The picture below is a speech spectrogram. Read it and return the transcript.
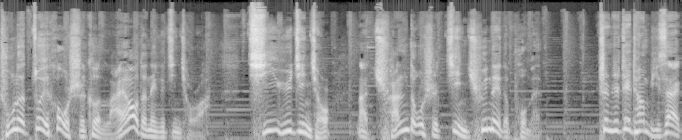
除了最后时刻莱奥的那个进球啊，其余进球那全都是禁区内的破门，甚至这场比赛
